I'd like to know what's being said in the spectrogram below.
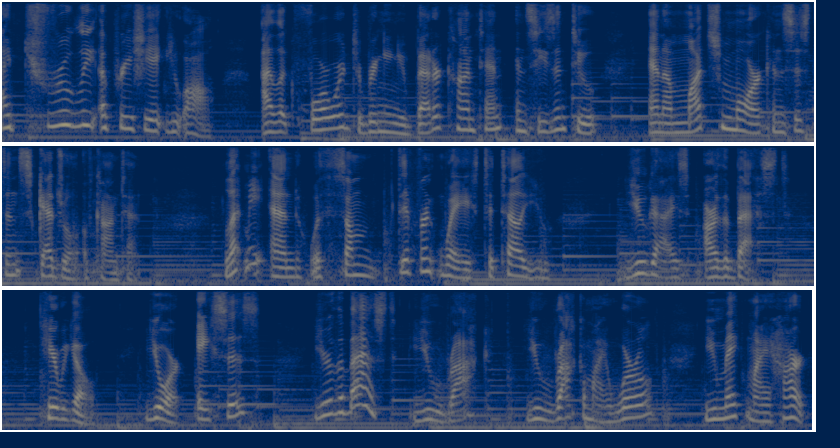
I truly appreciate you all. I look forward to bringing you better content in season two and a much more consistent schedule of content. Let me end with some different ways to tell you you guys are the best. Here we go. You're aces. You're the best. You rock. You rock my world. You make my heart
